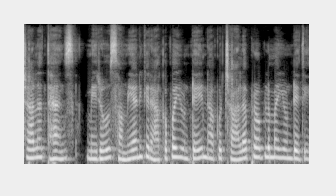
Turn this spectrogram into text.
చాలా థ్యాంక్స్. మీరు సమయానికి రాకపోయి ఉంటే నాకు చాలా ప్రాబ్లం అయి ఉండేది.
